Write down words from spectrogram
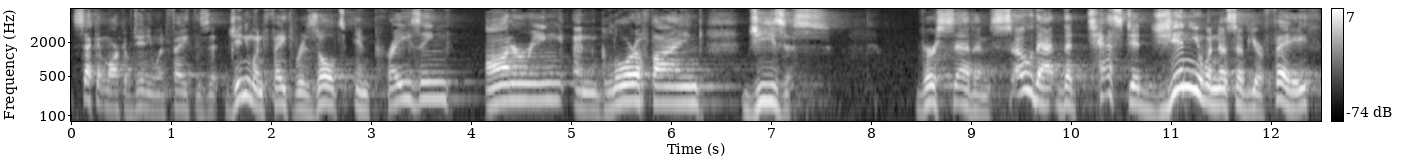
Second mark of genuine faith is that genuine faith results in praising, honoring, and glorifying Jesus. Verse 7 so that the tested genuineness of your faith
